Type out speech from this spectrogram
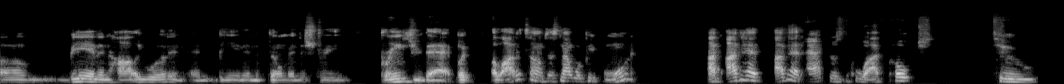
um, being in Hollywood and, and being in the film industry brings you that. But a lot of times, that's not what people want. I've, I've had I've had actors who I've coached to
